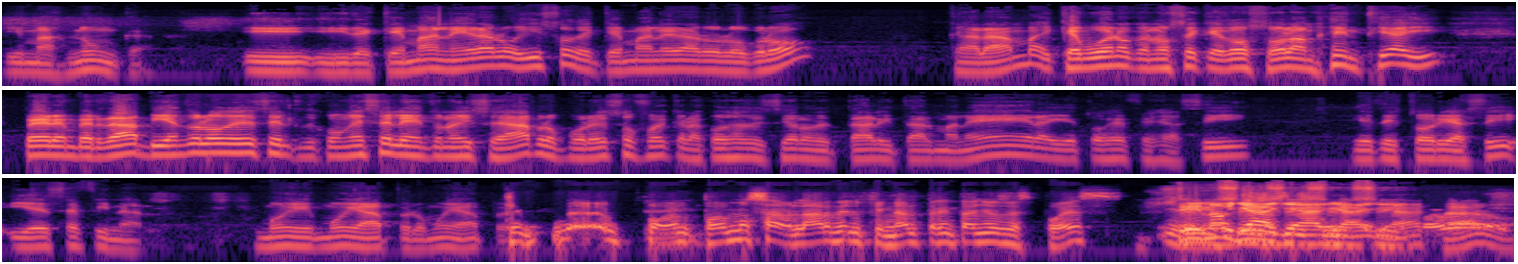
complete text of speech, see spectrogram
y más nunca. Y, de qué manera lo hizo, de qué manera lo logró. Caramba, y qué bueno que no se quedó solamente ahí, pero en verdad, viéndolo de ese, con ese lento, uno dice, ah, pero por eso fue que las cosas se hicieron de tal y tal manera, y estos jefes así, y esta historia así, y ese final. Muy, muy ápero, muy ápero. Eh, ¿Podemos hablar del final 30 años después? Sí, no, ya, ya, ya, ya, claro.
